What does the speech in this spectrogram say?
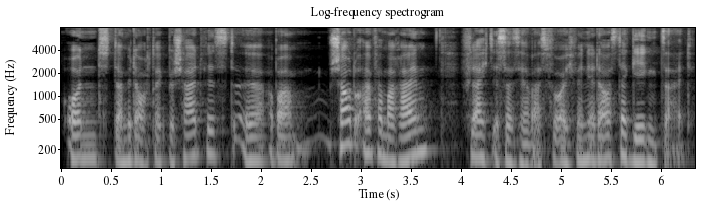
und damit auch direkt Bescheid wisst. Äh, aber schaut einfach mal rein. Vielleicht ist das ja was für euch, wenn ihr da aus der Gegend seid.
